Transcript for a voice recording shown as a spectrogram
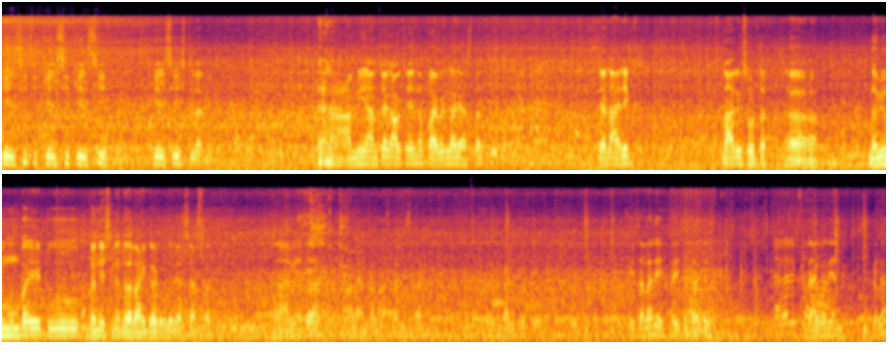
केलसीची केलसी केलसी. केलसी एस टी लागली. आम्ही आमच्या गावच्या आहे ना प्रायव्हेट गाड्या असतात. त्या डायरेक्ट डायरेक्ट सोडतात. नवी मुंबई टू गणेशनगर रायगड वगैरे असे असतात. तर आम्ही आता आमचा नाश्ता दिसतात हे चला रे काय इथं चालते? ड्रायव्हर या. चला.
